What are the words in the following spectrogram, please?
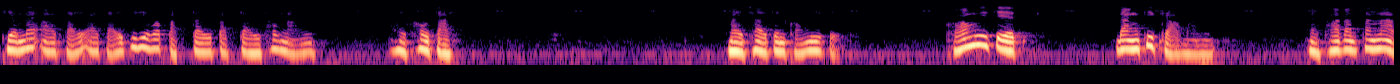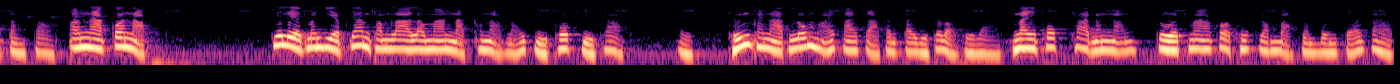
เพียงได้อาศัยอาศัยที่เรียกว่าปัจจัยปัจจัยเท่านั้น ให้เข้าใจ ไม่ใช่เป็นของวิเศษ ของวิเศษดังที่กล่าวมานี้ พากันตั้งหน้าตั้งตาอันหนักก็หนักกิเลสมันเหยียบย่ำทำลายเรามาหนักขนาดไหนกี่ภพกี่ชาติถึงขนาดล้มหายตายจากกันไปอยู่ตลอดเวลา ในภพชาตินั้นๆ เกิดมาก็ทุกข์ลำบากลำบนแสนสหัส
